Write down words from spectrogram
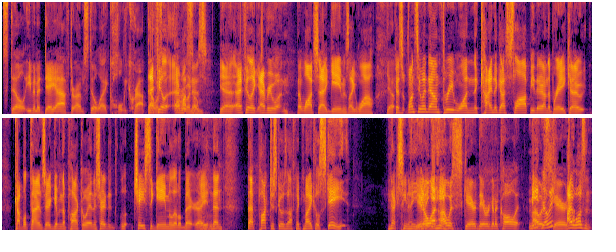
still even a day after. I'm still like, holy crap! That I feel was everyone awesome. is. Yeah, I feel like everyone that watched that game is like, wow. Yep. Because once they went down three one, they kind of got sloppy there on the breakout. A couple times they're giving the puck away, and they started to l- chase the game a little bit, right? Mm-hmm. And then that puck just goes off McMichael's skate. Next thing you know, you, know a what? game. I was scared they were gonna call it. Me, I was really? scared. I wasn't.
